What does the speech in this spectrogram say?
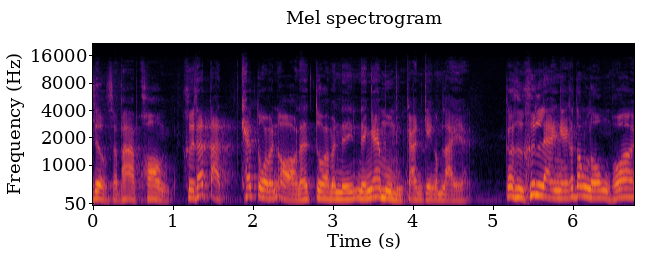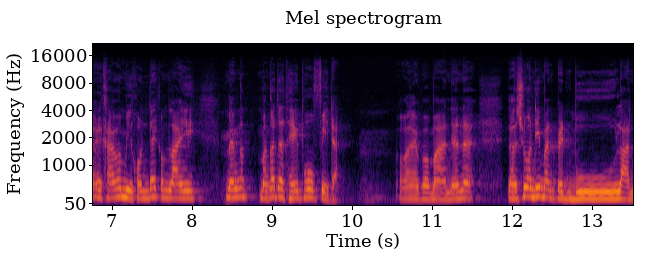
เรื่องสภาพคล่อง คือถ้าตัดแค่ตัวมันออกนะ ตัวมันในในแง่มุมการเก็งกำไรอะก็คือขึ้นแรงไงก็ต้องลง เพราะว่าคล้ายๆว่ามีคนได้กำไรแมันก็มันก็จะเทคโปรฟิตอะอืมอะไรประมาณนั้นนะแล้วช่วงที่มันเป็นบูรัน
